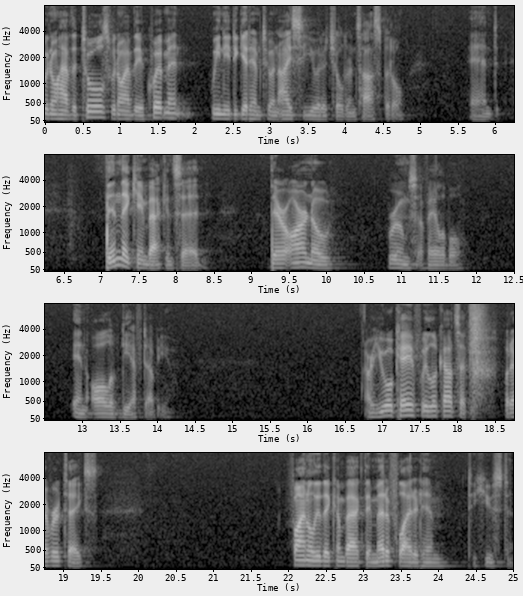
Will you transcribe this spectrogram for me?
We don't have the tools, we don't have the equipment. We need to get him to an ICU at a children's hospital. And then they came back and said, There are no rooms available in all of DFW. Are you okay if we look outside? Whatever it takes. Finally, they come back. They meta-flighted him to Houston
